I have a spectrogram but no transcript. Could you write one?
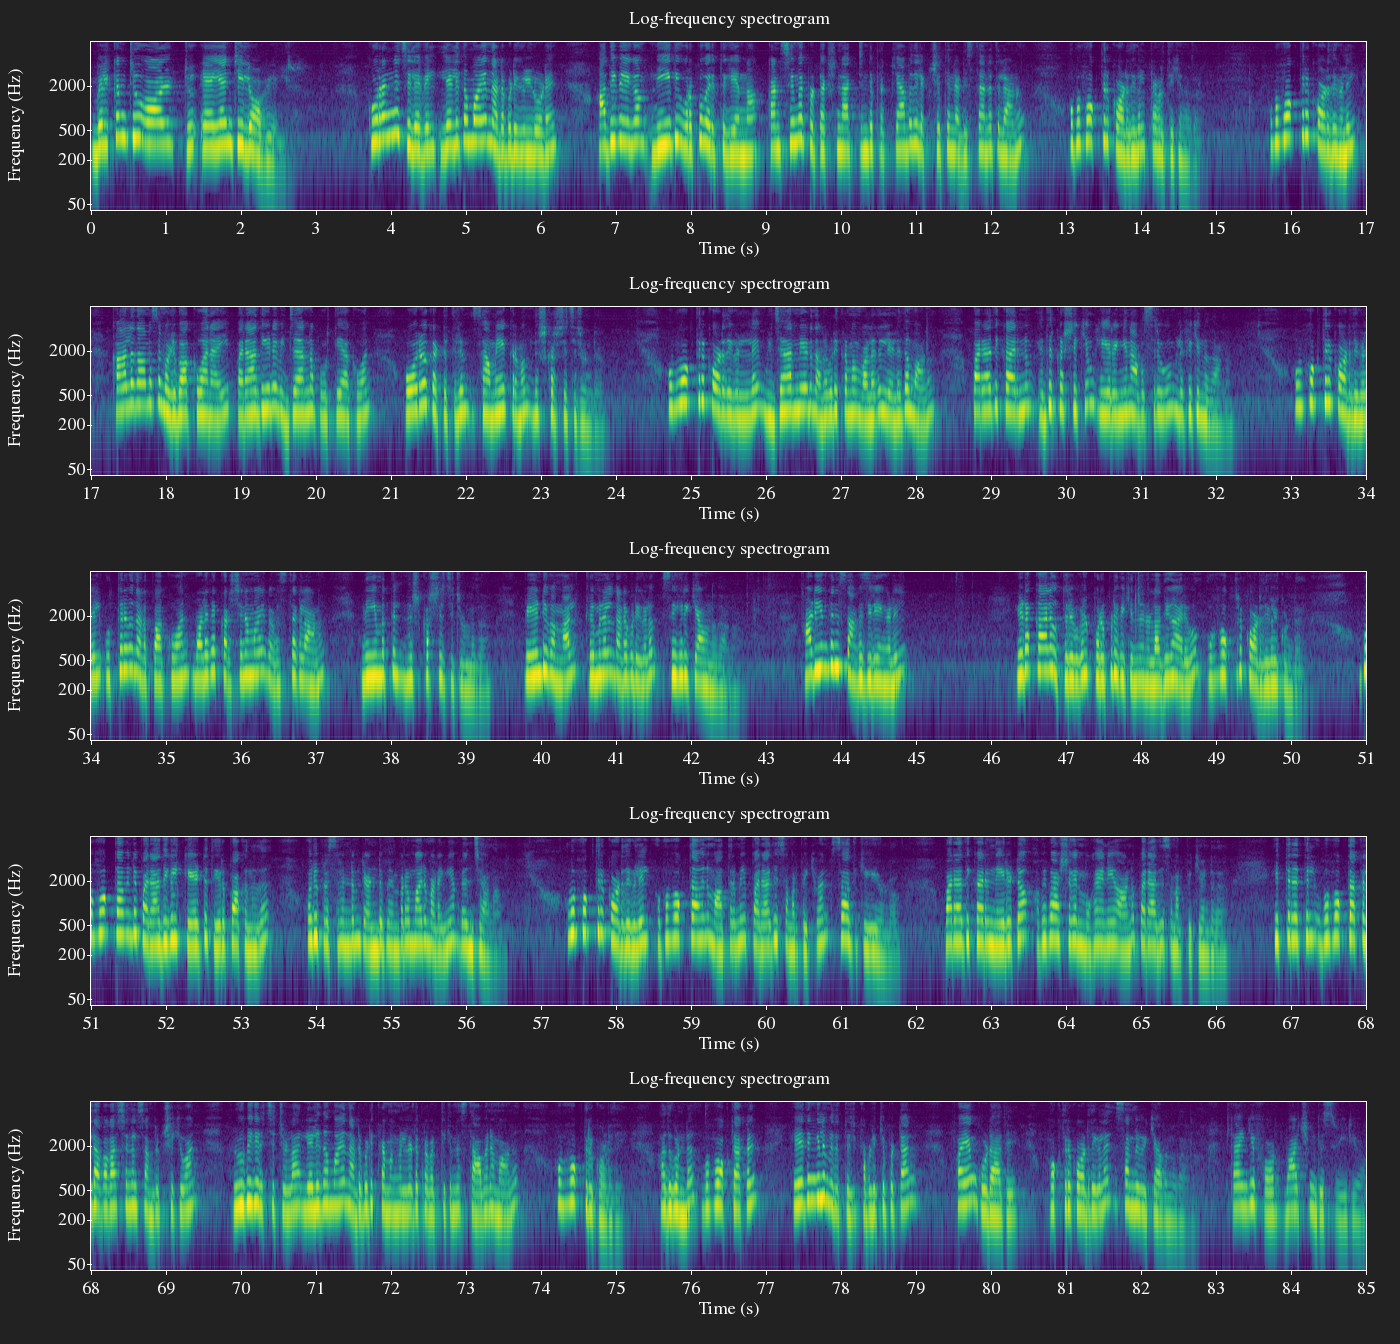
Welcome to all to A N T law world കുറഞ്ഞ ചിലവിൽ ലളിതമായ നടപടികളിലൂടെ അതിവേഗം നീതി ഉറപ്പുവരുത്തുകയെന്ന കൺസ്യൂമർ പ്രൊട്ടക്ഷൻ ആക്ടിന്റെ പ്രഖ്യാപിത ലക്ഷ്യത്തിന്റെ അടിസ്ഥാനത്തിലാണ് ഉപഭോക്തൃ കോടതികൾ പ്രവർത്തിക്കുന്നത്. ഉപഭോക്തൃ കോടതികളിൽ കാലതാമസം ഒഴിവാക്കുവാനായി പരാതിയുടെ വിചാരണ പൂർത്തിയാക്കുവാൻ ഓരോ ഘട്ടത്തിലും സമയക്രമം നിഷ്കർഷിച്ചിട്ടുണ്ട്. ഉപഭോക്തൃ കോടതികളിലെ വിചാരണയുടെ നടപടിക്രമം വളരെ ലളിതമാണ് പരാതിക്കാരനും എതിർകക്ഷിക്കും ഹിയറിങ്ങിന് അവസരവും ലഭിക്കുന്നതാണ്. ഉപഭോക്തൃ കോടതികളിൽ ഉത്തരവ് നടപ്പാക്കുവാൻ വളരെ കർശനമായ വ്യവസ്ഥകളാണ് നിയമത്തിൽ നിഷ്കർഷിച്ചിട്ടുള്ളത്. വേണ്ടി വന്നാൽ ക്രിമിനൽ നടപടികളും സ്വീകരിക്കാവുന്നതാണ്. അടിയന്തര സാഹചര്യങ്ങളിൽ ഇടക്കാല ഉത്തരവുകൾ പുറപ്പെടുവിക്കുന്നതിനുള്ള അധികാരവും ഉപഭോക്തൃ കോടതികൾക്കുണ്ട്. ഉപഭോക്താവിന്റെ പരാതികൾ കേട്ട് തീർപ്പാക്കുന്നത് ഒരു പ്രസിഡന്റും രണ്ട് മെമ്പർമാരും അടങ്ങിയ ബെഞ്ചാണ്. ഉപഭോക്തൃ കോടതികളിൽ ഉപഭോക്താവിന് മാത്രമേ പരാതി സമർപ്പിക്കുവാൻ സാധിക്കുകയുള്ളൂ. പരാതിക്കാരൻ നേരിട്ടോ അഭിഭാഷകൻ മുഖേനയോ ആണ് പരാതി സമർപ്പിക്കേണ്ടത്. ഇത്തരത്തിൽ ഉപഭോക്താക്കളുടെ അവകാശങ്ങൾ സംരക്ഷിക്കുവാൻ രൂപീകരിച്ചിട്ടുള്ള ലളിതമായ നടപടിക്രമങ്ങളിലൂടെ പ്രവർത്തിക്കുന്ന സ്ഥാപനമാണ് ഉപഭോക്തൃ കോടതി. അതുകൊണ്ട് ഉപഭോക്താക്കൾ ഏതെങ്കിലും വിധത്തിൽ കബളിക്കപ്പെട്ടാൽ ഭയം കൂടാതെ ഉപഭോക്തൃ കോടതികളെ സമീപിക്കാവുന്നതാണ്. Thank you for watching this video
